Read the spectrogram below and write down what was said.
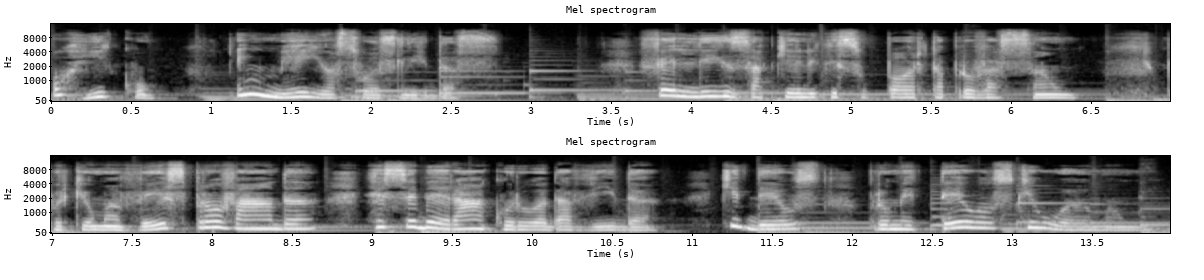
o rico em meio às suas lidas. Feliz aquele que suporta a provação, porque uma vez provada, receberá a coroa da vida que Deus prometeu aos que o amam.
